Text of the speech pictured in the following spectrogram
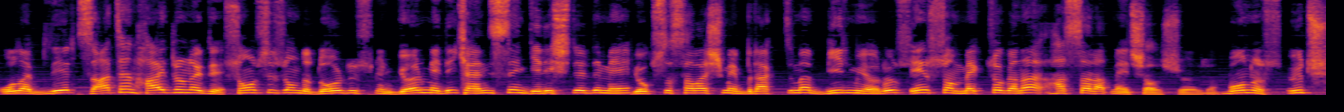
olabilir. Zaten Hydronoid'i son sezonda doğru düzgün görmedik. Kendisini geliştirdi mi yoksa savaşmayı bıraktı mı bilmiyoruz. En son Mektogan'a hasar atmaya çalışıyordu. Bonus 3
